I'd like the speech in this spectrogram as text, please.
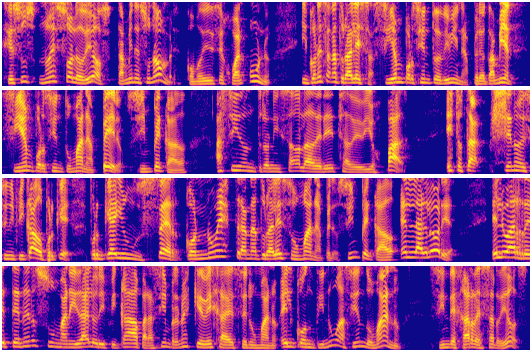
Jesús no es solo Dios, también es un hombre, como dice Juan 1. Y con esa naturaleza 100% divina, pero también 100% humana, pero sin pecado, ha sido entronizado a la derecha de Dios Padre. Esto está lleno de significado. ¿Por qué? Porque hay un ser con nuestra naturaleza humana, pero sin pecado, en la gloria. Él va a retener su humanidad glorificada para siempre. No es que deja de ser humano, Él continúa siendo humano, sin dejar de ser Dios.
